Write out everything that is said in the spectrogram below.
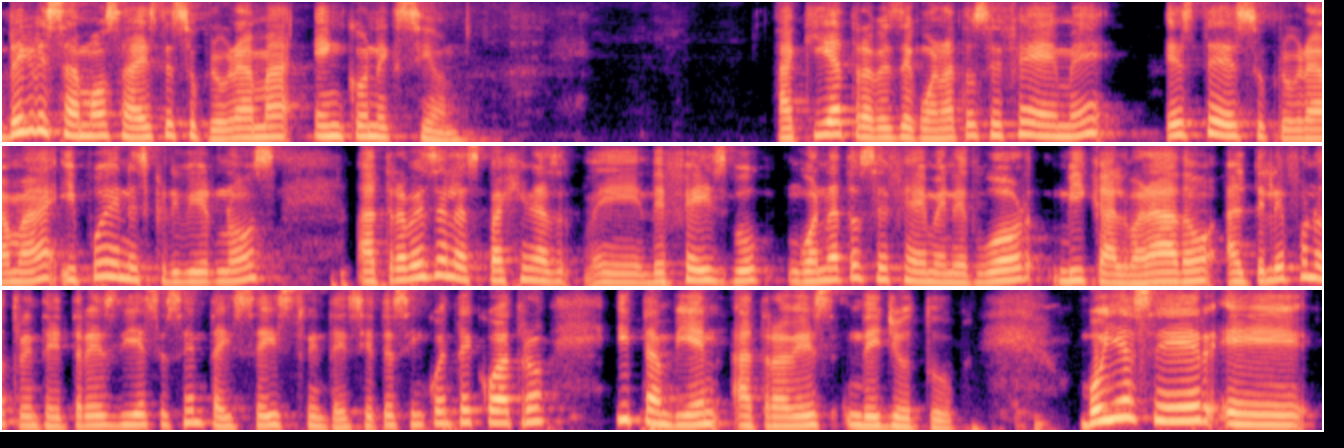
Regresamos a este su programa En Conexión. Aquí a través de Guanatos FM, este es su programa y pueden escribirnos a través de las páginas eh, de Facebook, Guanatos FM Network, Mica Alvarado, al teléfono 33 10 66 37 54 y también a través de YouTube. Voy a hacer eh,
